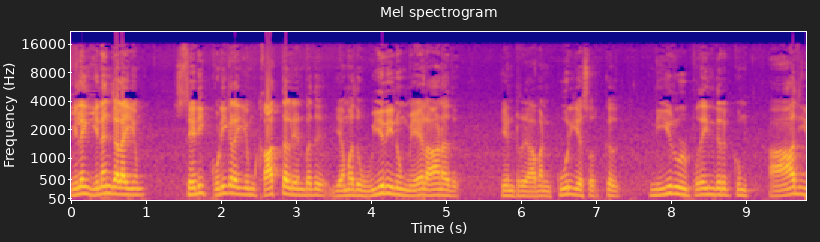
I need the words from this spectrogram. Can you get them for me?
விலங்கினங்களையும் செடி கொடிகளையும் காத்தல் என்பது எமது உயிரினும் மேலானது என்று அவன் கூறிய சொற்கள் நீருள் புதைந்திருக்கும் ஆதி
